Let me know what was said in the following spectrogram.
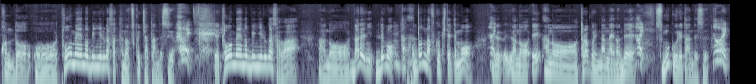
今度お透明のビニール傘っていうのを作っちゃったんですよ。はい。で透明のビニール傘はあの誰にでも、たどんな服着てても、はいあのえあのトラブルにならないので、はい。すごく売れたんです。はい。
